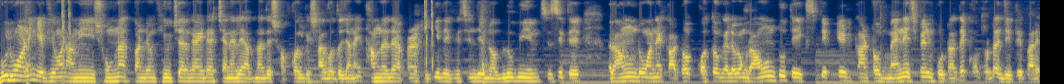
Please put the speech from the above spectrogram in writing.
গুড মর্নিং এভরিওয়ান আমি সোমনাথ পান্ডে ফিউচার গাইডার চ্যানেলে আপনাদের সকলকে স্বাগত জানাই। থামনেলে আপনারা ঠিকই দেখেছেন যে ডব্লিউ বিএমসিসি তে রাউন্ড ওয়ানে কাট অফ কত গেল এবং রাউন্ড টুতে এক্সপেক্টেড কাট অফ ম্যানেজমেন্ট কোটাতে কতটা যেতে পারে?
